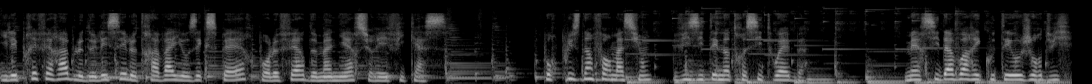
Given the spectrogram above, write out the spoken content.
il est préférable de laisser le travail aux experts pour le faire de manière sûre et efficace. Pour plus d'informations, visitez notre site web. Merci d'avoir écouté aujourd'hui.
